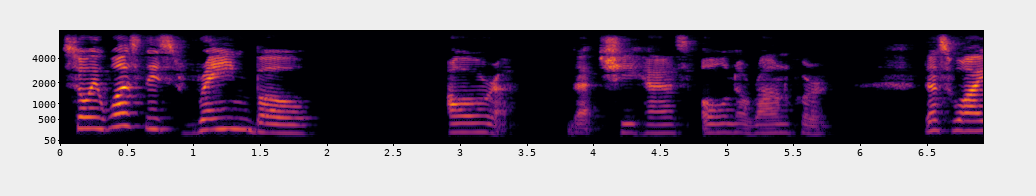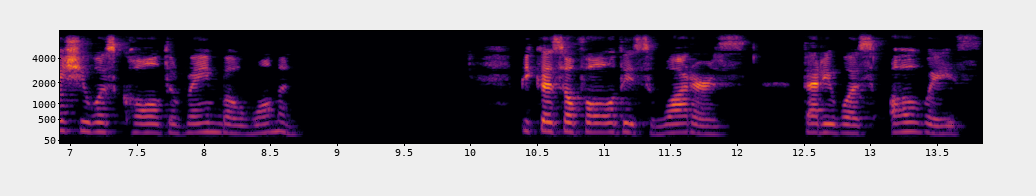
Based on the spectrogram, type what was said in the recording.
So it was this rainbow aura that she has all around her. That's why she was called the rainbow woman. Because of all these waters that it was always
